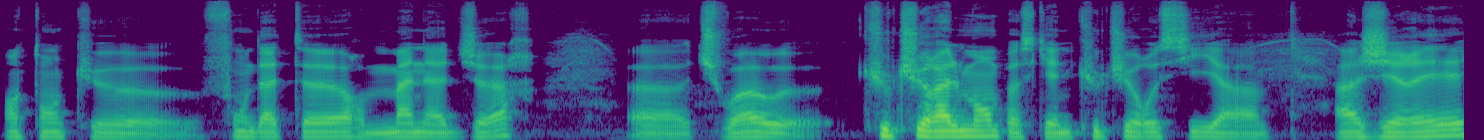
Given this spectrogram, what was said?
en tant que fondateur, manager? Euh, tu vois, euh, culturellement, parce qu'il y a une culture aussi à, à gérer,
